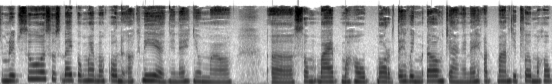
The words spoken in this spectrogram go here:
ជំរាបសួរសួស្តីពុកម៉ែបងប្អូនទាំងអស់គ្នាថ្ងៃនេះខ្ញុំមកអឺសុំបែបមហូបបរទេសវិញម្ដង ចាថ្ងៃនេះអត់បានជាធ្វើមហូប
